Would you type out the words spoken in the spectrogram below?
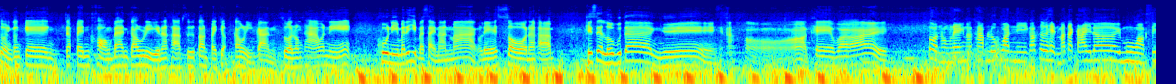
ส่วนกางเกงจะเป็นของแบรนด์เกาหลีนะครับ ซื้อตอนไปเที่ยวเกาหลีกัน ส่วนรองเท้าวันนี้ คู่นี้ไม่ได้หยิบมาใส่นานมากเลสโซนะครับคิสเซนโลบูเติงนี่อ๋อเทไว้ยส่วนของเล้งนะครับลุกวันนี้ก็คือเห็นมาแตะไกลเลย หมวกซี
